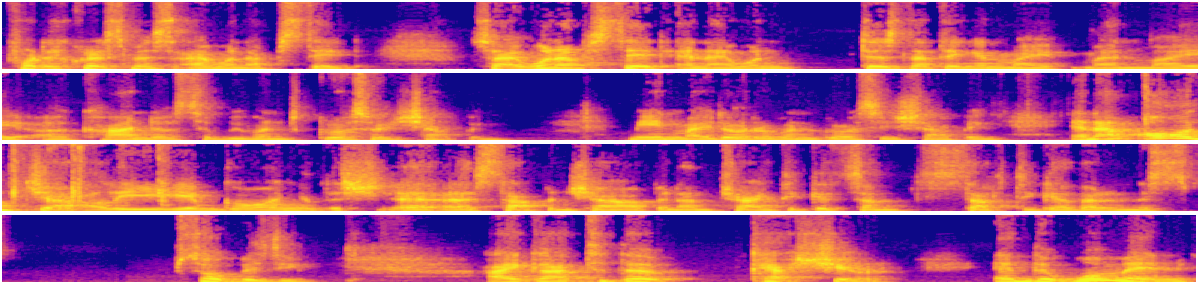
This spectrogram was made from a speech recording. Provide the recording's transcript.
for the Christmas, I went upstate. So I went upstate and I went, there's nothing in my, in my uh, condo. So we went grocery shopping me and my daughter went grocery shopping and i'm all jolly i'm going to the sh- uh, stop and shop and i'm trying to get some stuff together and it's so busy. I got to the cashier and the woman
